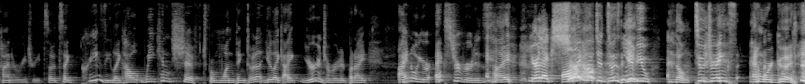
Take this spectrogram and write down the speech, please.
kind of retreat. so it's like crazy like how we can shift from one thing to another you're like i you're introverted but i i know your extroverted side You're like, all i have to do is give you no two drinks and we're good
